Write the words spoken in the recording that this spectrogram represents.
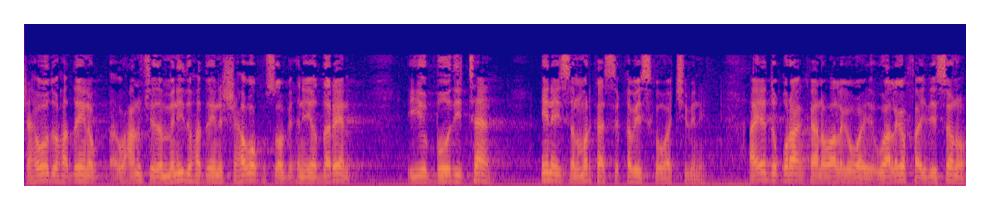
shahwadu haddayna waxaan u jeedaa manidu haddayna shahwo ku soo bixin iyo dareen iyo booditaan inaysan markaasi qabayska waajibinayn aayadda qur'aankana waa laga waa laga faa'iidaysanoo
